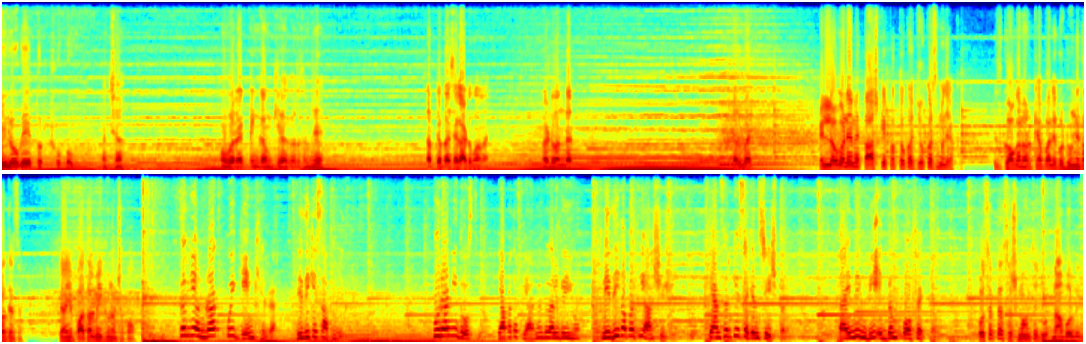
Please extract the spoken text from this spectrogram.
हिलोगे तो ठोकोगे अच्छा। ओवर एक्टिंग कम किया करो समझे? सबके पैसे काटूँगा मैं। बैठो अंदर। चल बैठ। इन लोगों ने हमें ताश के पत्तों का जोकर समझ रखा। इस गॉगल और कैब वाले को ढूंढ निकालते हैं सर। क्या ये पाताल में ही क्यों ना छुपाओ? सर ये अनुराग कोई गेम खेल रहा है। निधि के साथ मिलकर पुरानी दोस्ती क्या पता प्यार में बदल गई हो। निधि का पति आशीष कैंसर के सेकंड स्टेज पर टाइमिंग भी एकदम परफेक्ट है। हो सकता है सुषमा हमसे झूठ ना बोल। रही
